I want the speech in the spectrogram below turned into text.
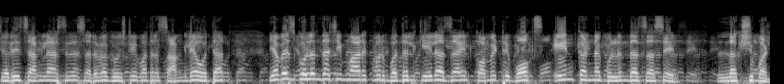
शरीर चांगलं असेल तर सर्व गोष्टी मात्र चांगल्या होतात. यावेळेस गोलंदाजी मार्कवर बदल केला जाईल. कॉमेंट्री बॉक्स एंड कडनं गोलंदाज असेल लक्ष्मण.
